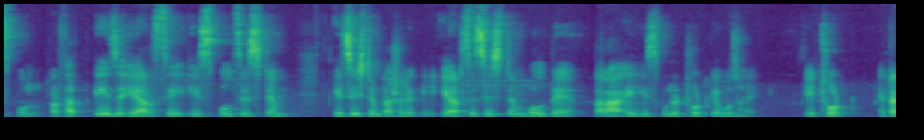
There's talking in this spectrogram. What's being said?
স্পুল অর্থাৎ এই যে এআরসি স্পুল সিস্টেম এই সিস্টেমটা আসলে কি? এআরসি সিস্টেম বলতে তারা এই স্পুলের ঠোঁটকে বোঝায়। এই ঠোঁট, একটা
